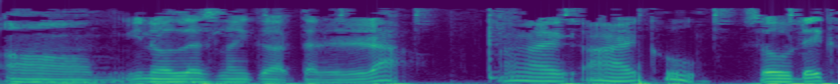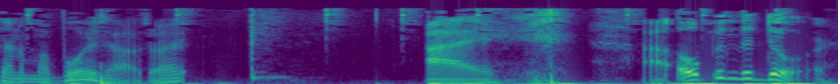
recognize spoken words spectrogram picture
Um, you know, let's link up. Da da da da. I'm like, all right, cool. So they come to my boy's house, right? I I open the door,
